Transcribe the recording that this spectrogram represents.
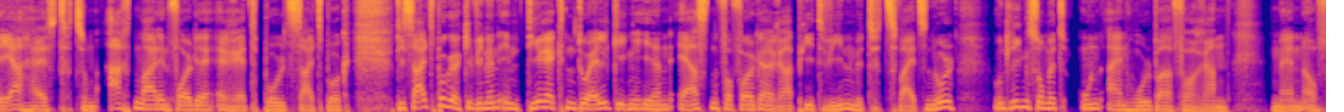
der heißt zum achten Mal in Folge Red Bull Salzburg. Die Salzburger gewinnen im direkten Duell gegen ihren ersten Verfolger Rapid Wien mit 2 zu 0 und liegen somit uneinholbar voran. Man of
